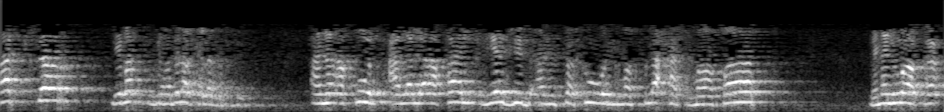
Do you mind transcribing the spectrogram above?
أكثر لمصلحة بلا كلام فيه أنا أقول على الأقل يجب أن تكون مصلحة ما فات من الواقع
